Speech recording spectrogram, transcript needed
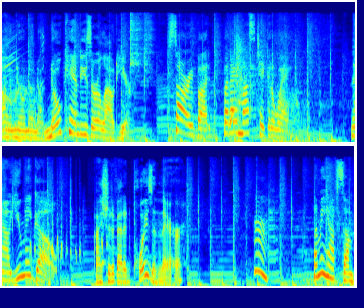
Oh, no, no, no. No candies are allowed here. Sorry, bud, but I must take it away. Now you may go. I should have added poison there. Hmm. Let me have some.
